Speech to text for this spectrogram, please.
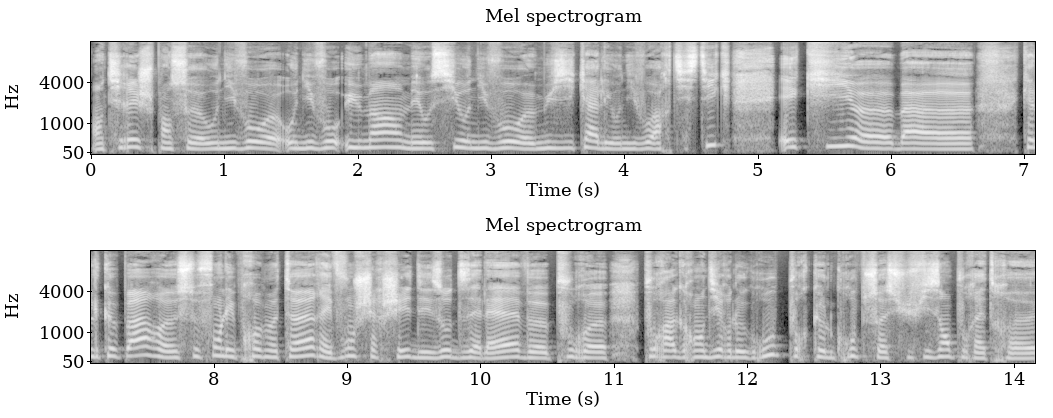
en, tirer, je pense au niveau au niveau humain, mais aussi au niveau musical et au niveau artistique, et qui bah, quelque part se font les promoteurs et vont chercher des autres élèves pour pour agrandir le groupe, pour que le groupe soit suffisant pour être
